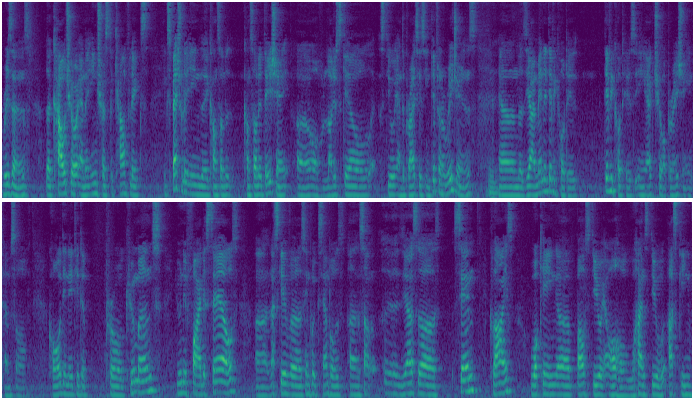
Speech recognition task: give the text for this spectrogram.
reasons the cultural and the interest conflicts, especially in the consol- consolidation uh, of large scale steel enterprises in different regions. Mm. And there are many difficulties, difficulties in actual operation in terms of coordinated procurement, unified sales. Uh, let's give uh, simple examples. Uh, some uh, there's uh, same clients working uh, Bao Steel or Wuhan Steel asking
